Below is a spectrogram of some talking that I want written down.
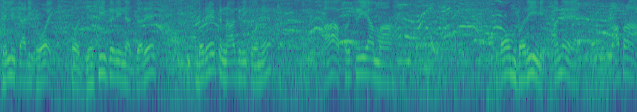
છેલ્લી તારીખ હોય તો જેથી કરીને દરેક દરેક નાગરિકોને આ પ્રક્રિયામાં ફોર્મ ભરી અને આપણા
